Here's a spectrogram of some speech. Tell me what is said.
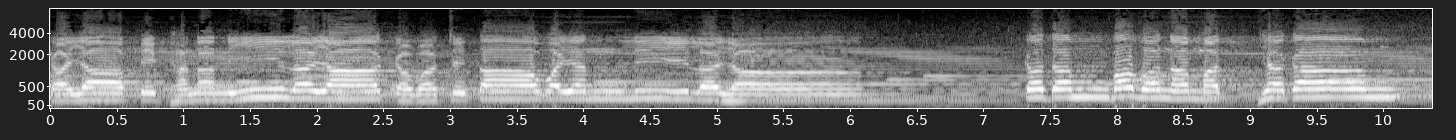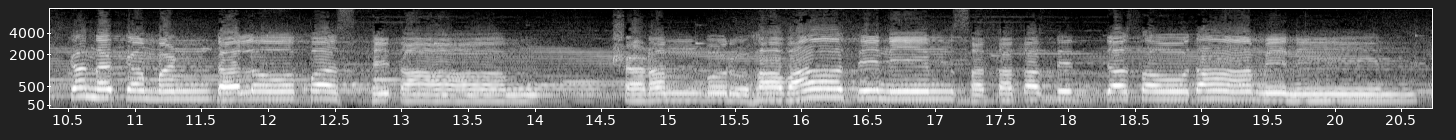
कयापि घननीलया कवचिता वयन् लीलया। कदम्बवनमध्यगाम् कनकमण्डलोपस्थिताम् षडम्बुरुहवासिनीम् सततसिद्धसौदामिनीम्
